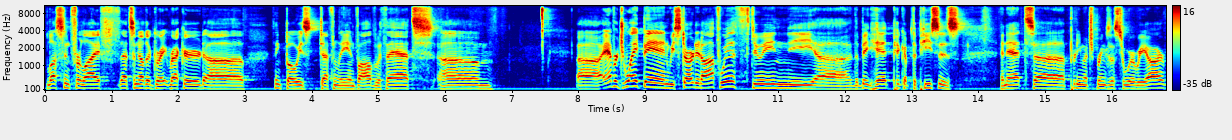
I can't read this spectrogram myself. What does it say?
"Lustin' for Life." That's another great record. Uh, think Bowie's definitely involved with that. Um, uh, Average White Band. We started off with doing the uh, the big hit, "Pick Up the Pieces," and that uh, pretty much brings us to where we are.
